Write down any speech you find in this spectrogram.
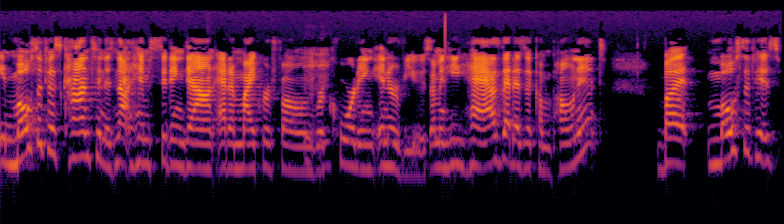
most of his content is not him sitting down at a microphone recording interviews. I mean, he has that as a component, but most of his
